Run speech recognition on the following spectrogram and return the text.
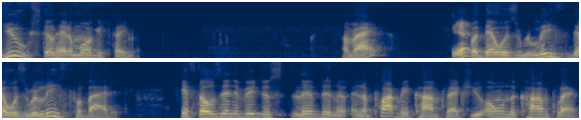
you still had a mortgage payment. All right. Yeah. But there was relief. There was relief provided. If those individuals lived in a, an apartment complex, you own the complex.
